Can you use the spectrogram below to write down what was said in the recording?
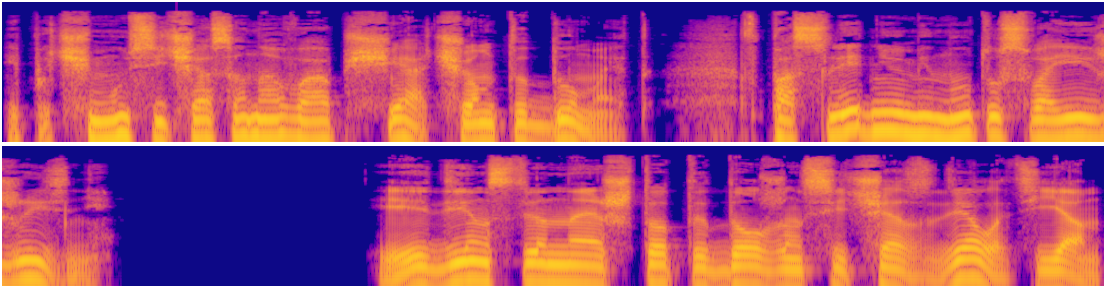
И почему сейчас она вообще о чем-то думает? В последнюю минуту своей жизни. Единственное, что ты должен сейчас сделать, Ян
